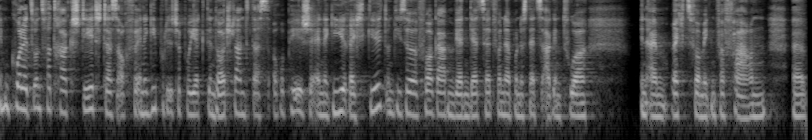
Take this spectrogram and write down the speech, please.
Im Koalitionsvertrag steht, dass auch für energiepolitische Projekte in Deutschland das europäische Energierecht gilt. Und diese Vorgaben werden derzeit von der Bundesnetzagentur in einem rechtsförmigen Verfahren äh,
